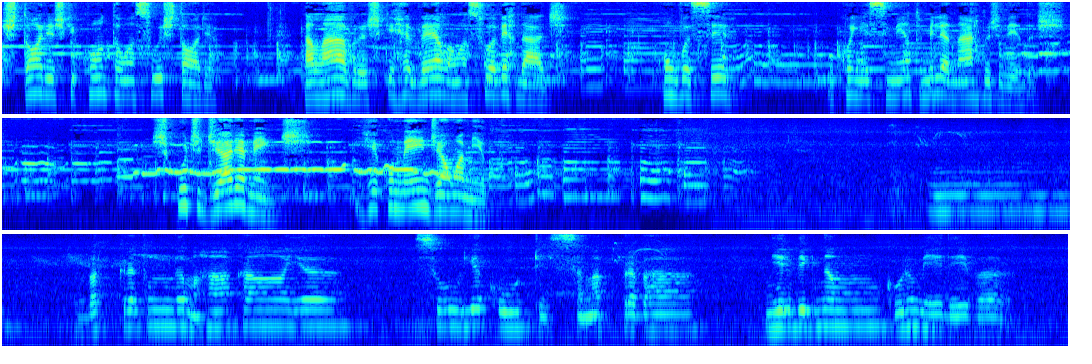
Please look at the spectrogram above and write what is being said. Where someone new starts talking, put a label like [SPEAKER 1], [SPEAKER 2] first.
[SPEAKER 1] histórias que contam a sua história, palavras que revelam a sua verdade. Com você, o conhecimento milenar dos Vedas. Escute diariamente e recomende a um amigo. Mahakaya Suryakoti Samaprabha Nirvignam Kurumedeva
